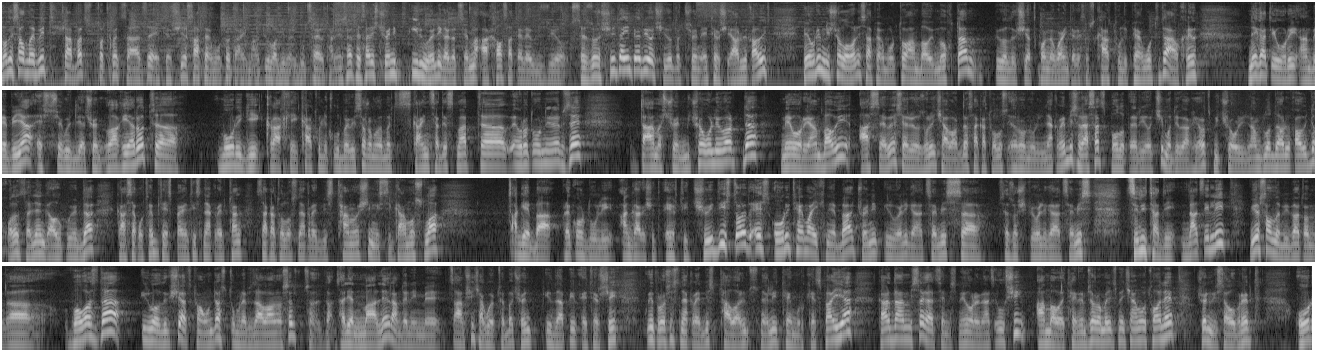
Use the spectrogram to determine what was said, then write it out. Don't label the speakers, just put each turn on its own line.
მოგესალმებით, შაბათს 14 საათზე ეთერშია საფეხბურთო ტაიმაუტი ვლადიმერ გუცაევთან. ეს არის ჩვენი პირველი გადაცემა ახალ სატელევიზიო სეზონში და იმ პერიოდში, როდესაც ჩვენ ეთერში არ ვიყავით, ბევრი მნიშვნელოვანი საფეხბურთო ამბავი მოხდა. პირველ რიგში, რა თქმა უნდა, გვაინტერესებს ქართული ფეხბურთი და ამ ხრივ ნეგატიური ამბებია, ეს შეგვიძლია ჩვენ ვაღიაროთ. მორიგი კრახი ქართული კლუბებისა, რომლებიც გაინცადეს მათ ევროტურნირებზე და ამას ჩვენ მიჩვეული ვართ და მეორე ამბავი ასევე სერიოზული ჩავარდა საქართველოს ეროვნული ნაკრების, რასაც ბოლო პერიოდში მოდი ვაღიაროთ მიჩვეული ნამდვილად არ ვიყავით და ყველა ძალიან გაუკვირდა განსაკუთრებით ესპანეთის ნაკრებთან საქართველოს ნაკრების თამაში, მისი გამოსვლა წაგება რეკორდული ანგარიშით 1-7. სწორედ ეს ორი თემა იქნება ჩვენი პირველი გადაცემის სეზონში პირველი გადაცემის ძირითადი ნაწილი. მიესალმები ბატონ ვოვას და პირველ რიგში რა თქმა უნდა სტუმრებს დავანონსებ ძალიან მალე რამდენიმე წამში ჩაგვერთვება ჩვენ პირდაპირ ეთერში კვიპროსის ნაკრების მთავარი მწვრთნელი თემურ ქესფაია. გარდა ამისა გაცემის მეორე ნაწილში ამავე თემებზე რომელიც მე ჩამოთვალე ჩვენ ვისაუბრებთ ორ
